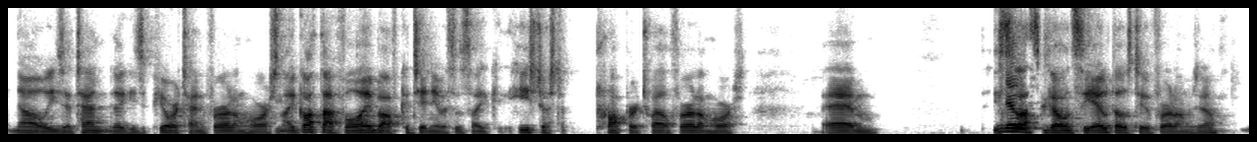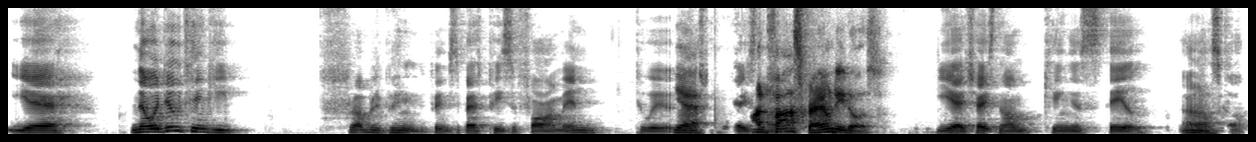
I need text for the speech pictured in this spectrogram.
no, he's a ten, like he's a pure ten furlong horse, and I got that vibe off continuous. It's like he's just a proper twelve furlong horse. Um, he still No. has to go and see out those two furlongs, you know. Yeah. No, I do think he probably brings the best piece of form in to it. Yeah. On fast ground, he does. Yeah, chasing on King of Steel Mm. Ascot.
